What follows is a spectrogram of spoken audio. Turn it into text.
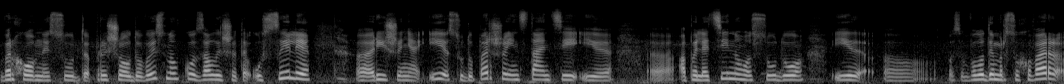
Верховний суд прийшов до висновку залишити у силі е, рішення і суду першої інстанції, і е, апеляційного суду. І е, Володимир Суховер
